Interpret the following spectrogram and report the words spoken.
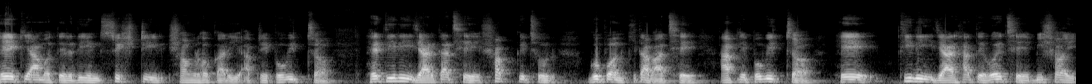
হে কিয়ামতের দিন সৃষ্টির সংগ্রহকারী, আপনি পবিত্র, হে তিনি যার কাছে সব কিছুর গোপন কিতাব আছে, আপনি পবিত্র, হে তিনি যার হাতে রয়েছে বিষয়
